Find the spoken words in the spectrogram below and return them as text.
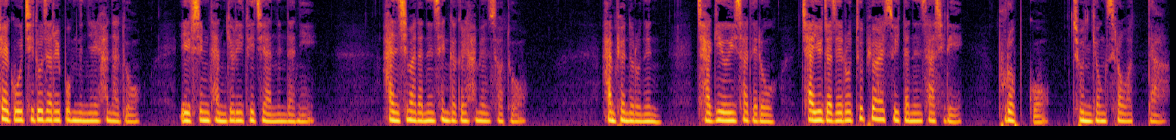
최고 지도자를 뽑는 일 하나도 일심 단결이 되지 않는다니 한심하다는 생각을 하면서도 한편으로는 자기 의사대로 자유자재로 투표할 수 있다는 사실이 부럽고 존경스러웠다.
